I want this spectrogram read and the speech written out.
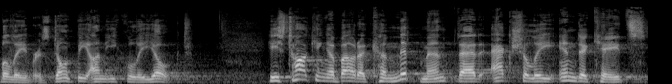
believers. Don't be unequally yoked. He's talking about a commitment that actually indicates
